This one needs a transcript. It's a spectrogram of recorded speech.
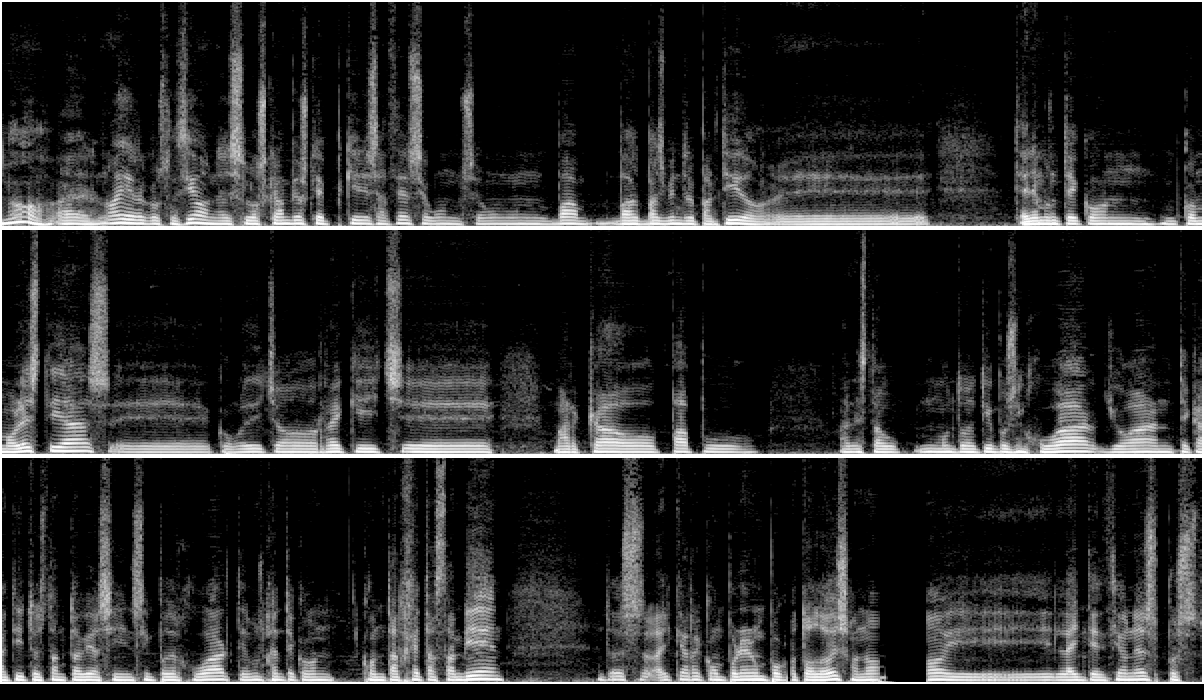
No, ver, no hay reconstrucción, es los cambios que quieres hacer según, según va- va- vas viendo el partido. Eh, tenemos un té con, con molestias, eh, como he dicho, Rekic, eh, Marcao, Papu han estado un montón de tiempo sin jugar, Joan, Tecatito están todavía sin, sin poder jugar, tenemos gente con, con tarjetas también, entonces hay que recomponer un poco todo eso, ¿no? ¿no? Y la intención es pues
